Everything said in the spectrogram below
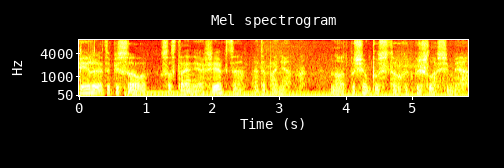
Ира это писала в состоянии аффекта, это понятно. Но вот почему после того, как пришла в себя,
